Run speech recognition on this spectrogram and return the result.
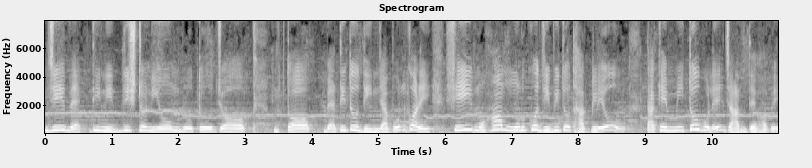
যে ব্যক্তি নির্দিষ্ট নিয়ম, ব্রত, জপ তপ ব্যতীত দিন যাপন করে সেই মহামূর্খ জীবিত থাকলেও তাকে মৃত বলে জানতে হবে।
